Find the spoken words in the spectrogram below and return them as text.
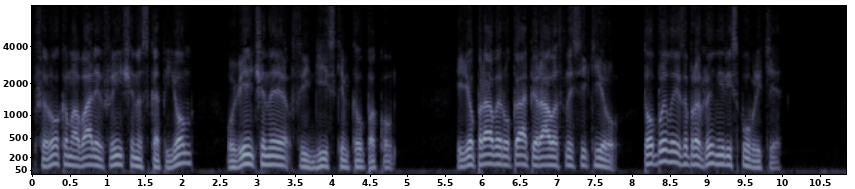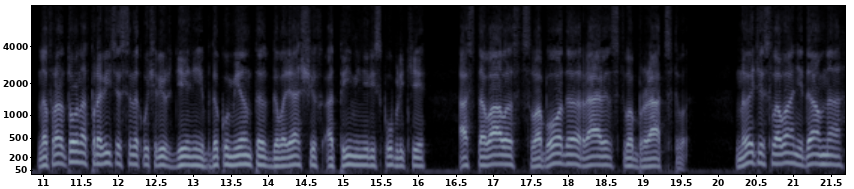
в широком овале женщина с копьем, увенчанная фригийским колпаком. Ее правая рука опиралась на секиру. То было изображение республики. На фронтонах правительственных учреждений, в документах, говорящих от имени республики, оставалась свобода, равенство, братство. Но эти слова, недавно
